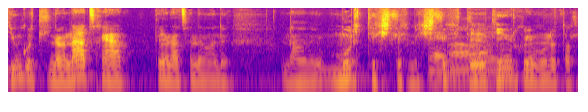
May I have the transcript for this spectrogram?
Тэнгүүтэл нөө наазахын адын наазахын нөгөө нэг мөр тэгшлэх мэгшлэх тий тиймэрхүү юмнууд бол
